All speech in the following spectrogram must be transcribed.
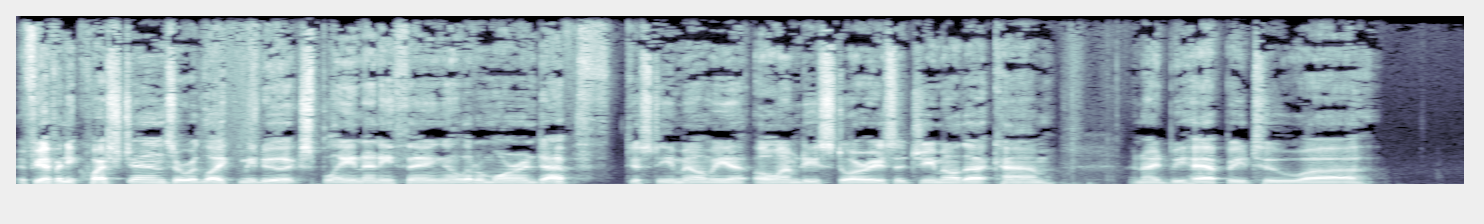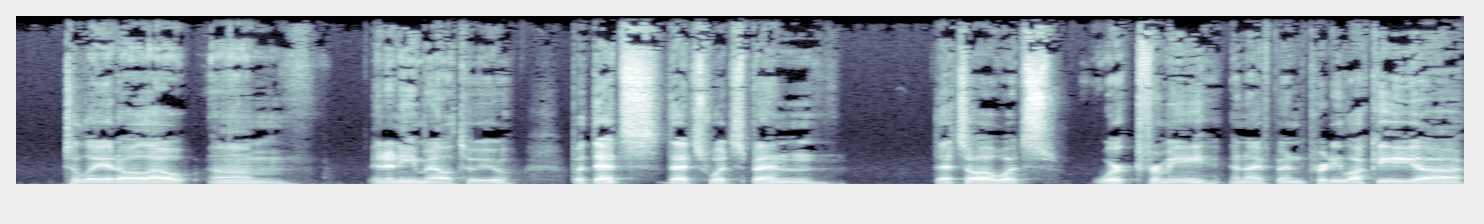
if you have any questions or would like me to explain anything a little more in depth, just email me at omdstories at gmail.com and I'd be happy to uh, to lay it all out um, in an email to you. But that's that's what's been that's all what's worked for me, and I've been pretty lucky uh,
